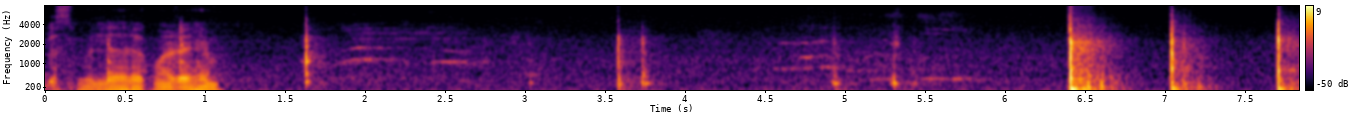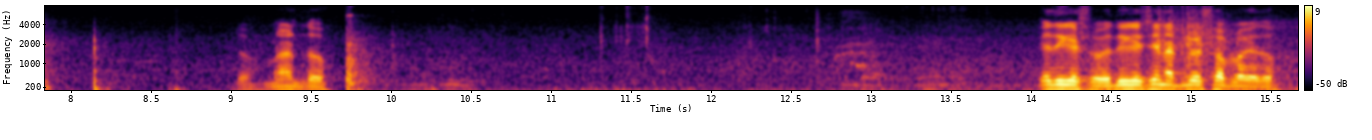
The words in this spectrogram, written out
বিসমিল্লাহ রহমান রহিম নাট দাও এদিকে এসো এদিকে নাটগুলো সব লাগে দাও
